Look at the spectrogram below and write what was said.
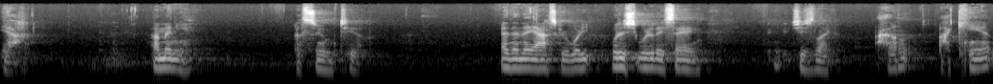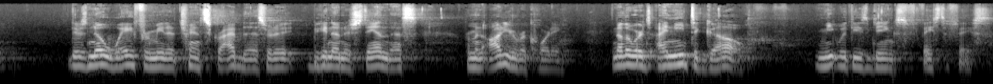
Yeah. How many? Assume two. And then they ask her, what, you, what, is she, what are they saying? She's like, I don't, I can't. There's no way for me to transcribe this or to begin to understand this from an audio recording. In other words, I need to go meet with these beings face to face.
